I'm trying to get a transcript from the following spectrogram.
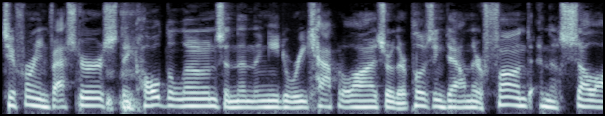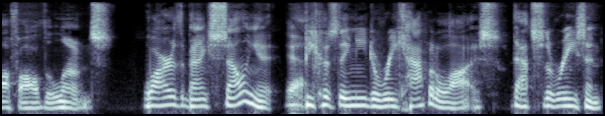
different investors, they hold the loans and then they need to recapitalize or they're closing down their fund and they'll sell off all the loans. Why are the banks selling it? Yeah. Because they need to recapitalize. That's the reason.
